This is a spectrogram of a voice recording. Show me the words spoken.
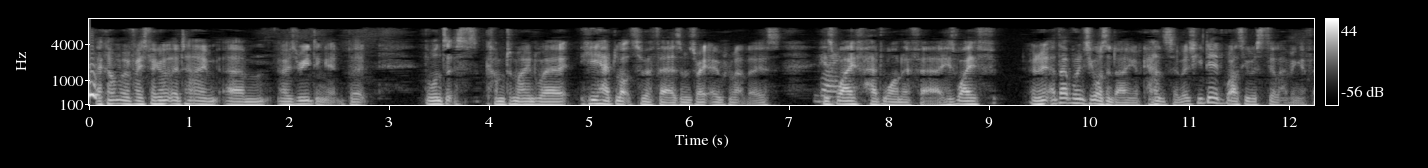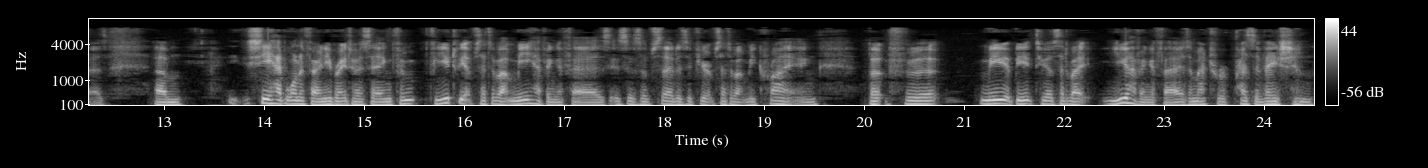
I can't remember if I spoke about at the time. Um, I was reading it, but the ones that come to mind where he had lots of affairs and was very open about this. His wife had one affair. His wife, and at that point she wasn't dying of cancer, but she did whilst he was still having affairs. Um, she had one affair and he wrote to her saying, for, for you to be upset about me having affairs is as absurd as if you're upset about me crying. But for me be to be upset about you having an affair is a matter of preservation.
